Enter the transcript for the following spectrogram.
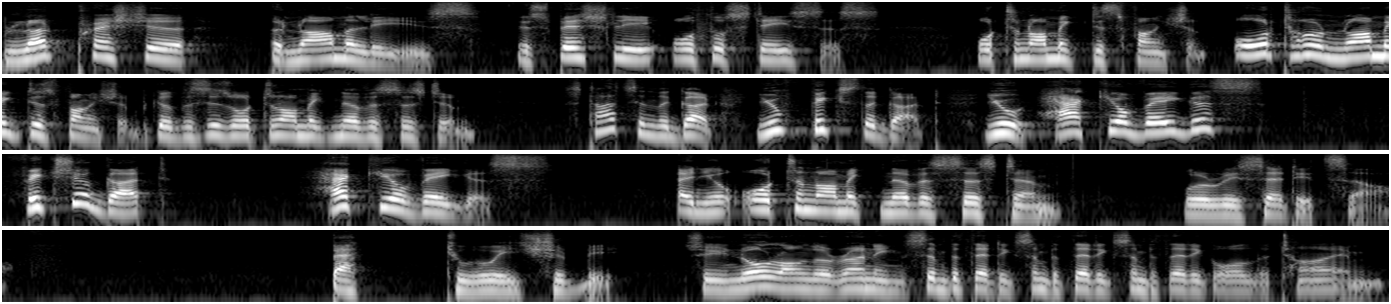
blood pressure anomalies, especially orthostasis, autonomic dysfunction, autonomic dysfunction, because this is autonomic nervous system, starts in the gut. You fix the gut. You hack your vagus, fix your gut, hack your vagus, and your autonomic nervous system will reset itself back to where it should be. So you're no longer running sympathetic, sympathetic, sympathetic all the time.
